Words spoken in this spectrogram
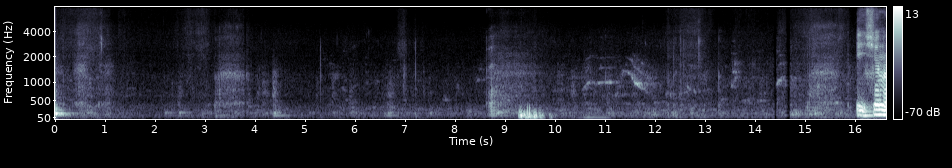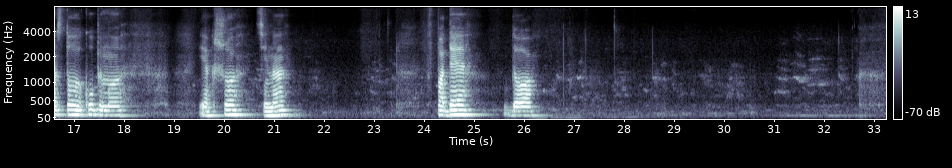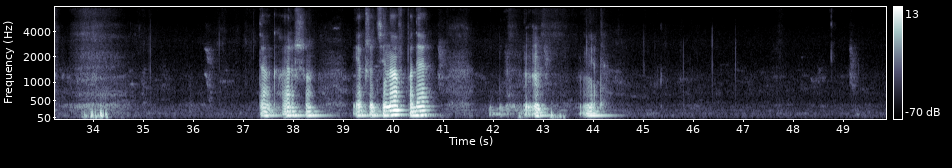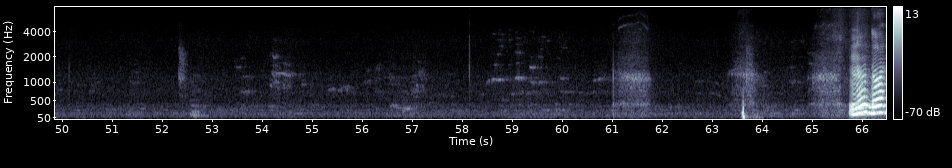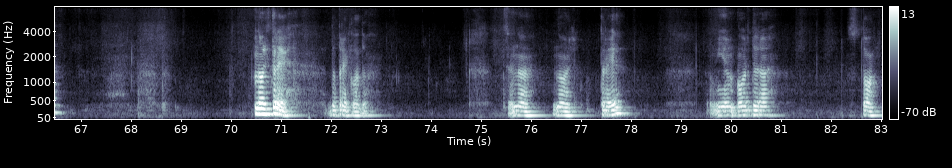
І ще на 100 купимо, якщо ціна впаде до Так, хорошо. Якщо ціна впаде. Нет. Ну, до 0,3, до прикладу. Ціна 0,3. Об'єм ордера 100.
